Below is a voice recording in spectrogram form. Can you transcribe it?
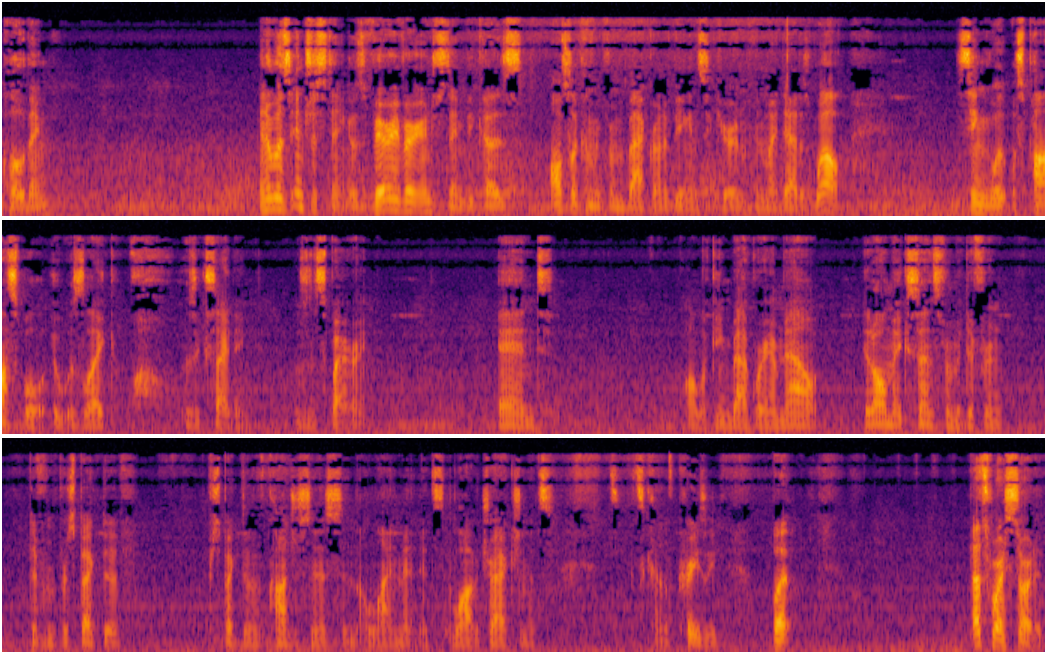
clothing. And it was interesting. It was very, very interesting because also coming from a background of being insecure and my dad as well, seeing what was possible, it was like, whoa, it was exciting. It was inspiring. And while looking back where I am now, it all makes sense from a different, different perspective perspective of consciousness and alignment. It's a law of attraction. It's, it's, it's kind of crazy. But that's where I started.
